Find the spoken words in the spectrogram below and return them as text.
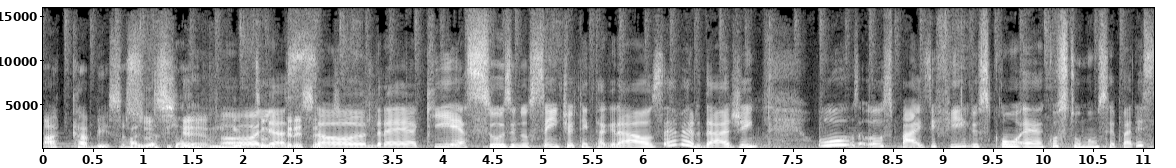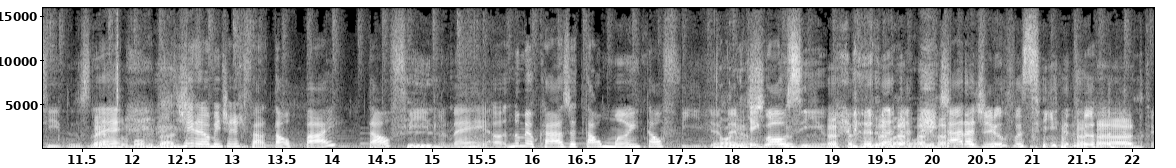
à cabeça. Olha Suzy. só, é muito Olha interessante. só, André, aqui é a Suzy no 180 graus. É verdade, hein? Os, os pais e filhos com- é, costumam ser parecidos, né? É, normalmente. Verdade. Geralmente a gente fala tal pai, tal filho, filho, né? No meu caso é tal mãe, tal filha, Olha né? Porque é igualzinho. Eba, só. Cara de um, focinho do outro.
